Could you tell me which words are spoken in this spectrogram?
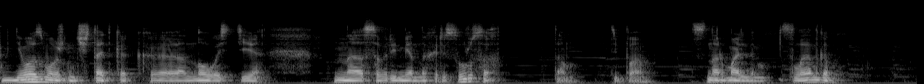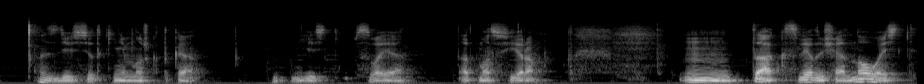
невозможно читать как э, новости на современных ресурсах. Там, типа, с нормальным сленгом. Здесь все-таки немножко такая есть своя атмосфера. Так, следующая новость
